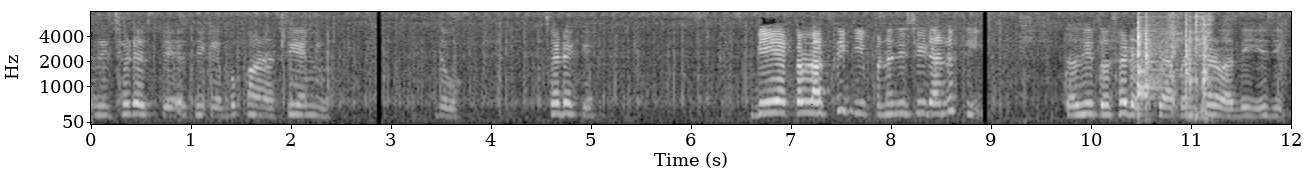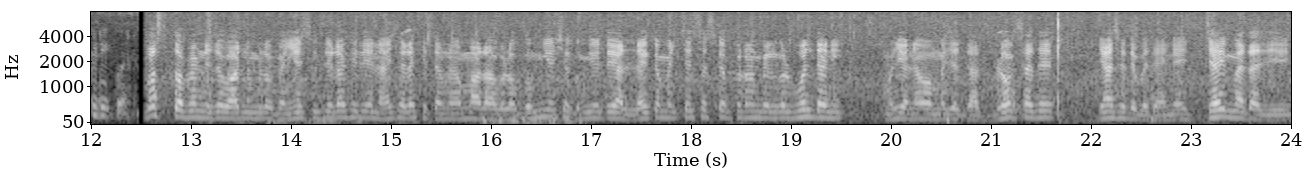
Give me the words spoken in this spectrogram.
હજી છડે છે, હજી કે બફાણા છે નહીં. જુઓ. છડે કે? બે કલાક થઈ ગઈ, પણ હજી સીડા નથી. તો હજી તો સડે છે સુધી રાખી દઈએ અને આશા રાખી તમને અમારા બ્લોગ ગમ્યો છે ગમ્યો તો યાર લાઈક કમેન્ટ છે સબસ્ક્રાઈબ કરવાનું બિલકુલ ભૂલતા નહીં. મળીએ નવા મજેદાર બ્લોગ સાથે. ત્યાં સુધી બધાને જય માતાજી.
